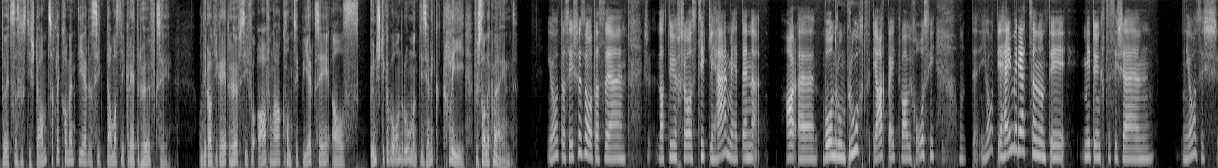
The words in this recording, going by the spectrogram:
du jetzt das aus Distanz ein bisschen kommentieren, das waren damals die Gräderhöfe gesehen. Und ich glaube, die Gräderhöfe waren von Anfang an konzipiert als günstiger Wohnraum und die ist ja nicht klein für so eine Gemeinde. Ja, das ist ja so. Das äh, natürlich schon ein Zeitchen her. Man hat dann Wohnraum gebraucht für die Arbeiter, die alle gekommen sind. Und äh, ja, die haben wir jetzt. Und äh, mir denkt, es ist, äh, ja, es ist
